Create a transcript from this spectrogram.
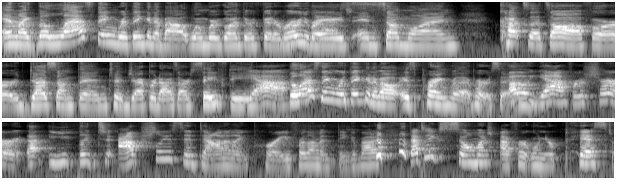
and like the last thing we're thinking about when we're going through a fit of road rage Yes. and someone cuts us off or does something to jeopardize our safety. Yeah. The last thing we're thinking about is praying for that person. Oh yeah, for sure. That you like to actually sit down and like pray for them and think about it. that takes so much effort when you're pissed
